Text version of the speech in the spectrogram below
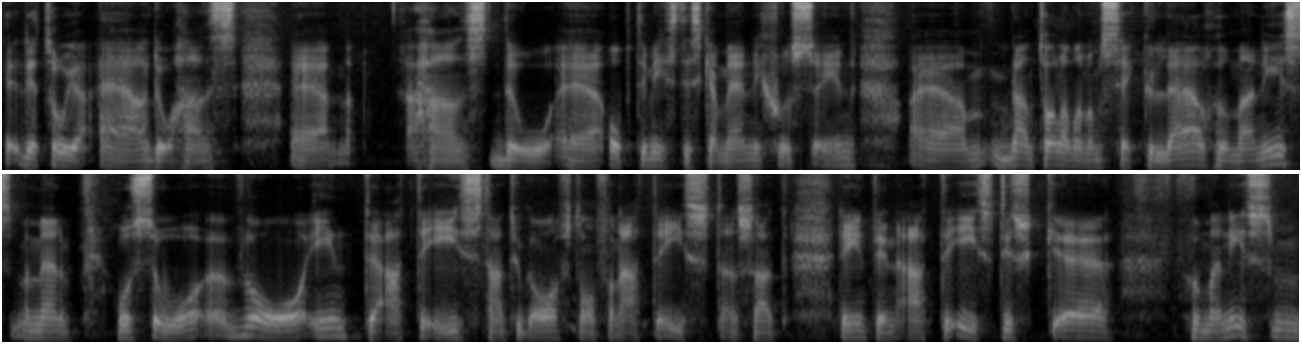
det, det tror jag är då hans eh, hans då eh, optimistiska människosyn. Eh, ibland talar man om sekulärhumanism men Rousseau var inte ateist, han tog avstånd från ateisten så att det är inte en ateistisk eh, humanism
